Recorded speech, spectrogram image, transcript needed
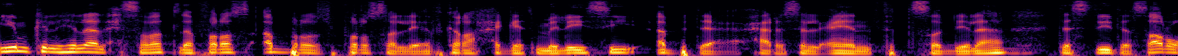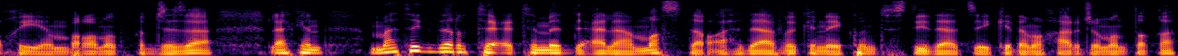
يمكن الهلال حصلت له فرص أبرز فرصة اللي أذكرها حقت ميليسي أبدع حارس العين في التصدي لها تسديده صاروخيه من برا منطقه الجزاء لكن ما تقدر تعتمد على مصدر أهدافك إنه يكون تسديدات زي كذا من خارج المنطقة.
